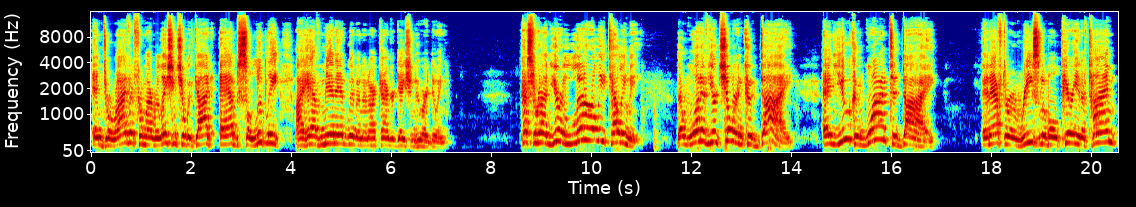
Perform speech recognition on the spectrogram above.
and derive it from my relationship with God? Absolutely. I have men and women in our congregation who are doing it. Pastor Ron, you're literally telling me that one of your children could die and you could want to die and after a reasonable period of time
